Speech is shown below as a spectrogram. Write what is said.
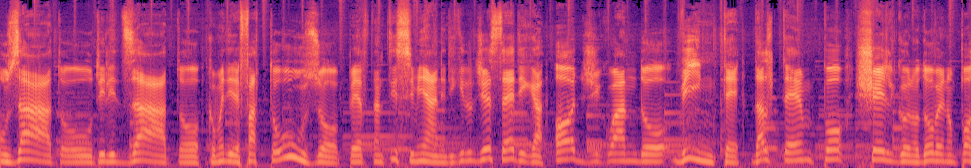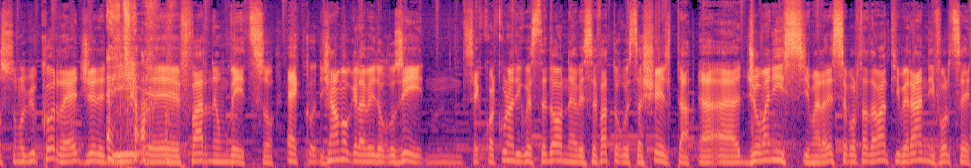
usato, utilizzato, come dire, fatto uso per tantissimi anni di chirurgia estetica, oggi quando vinte dal tempo scelgono dove non possono più correggere di Esatto. eh, farne un vezzo. Ecco, diciamo che la vedo così. Mm, Se qualcuna di queste donne avesse fatto questa scelta eh, eh, giovanissima e l'avesse portata avanti per anni, forse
